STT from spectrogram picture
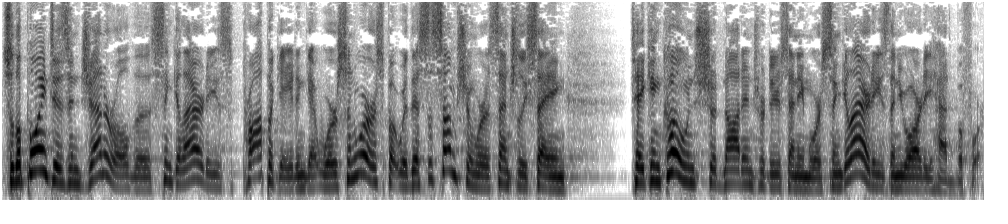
So the point is, in general, the singularities propagate and get worse and worse, but with this assumption, we're essentially saying taking cones should not introduce any more singularities than you already had before.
